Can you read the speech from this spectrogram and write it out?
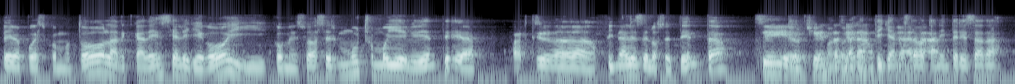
pero pues como todo la decadencia le llegó y comenzó a ser mucho, muy evidente a partir de finales de los 70. Sí, 80. Cuando la gente ya no estaba tan interesada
